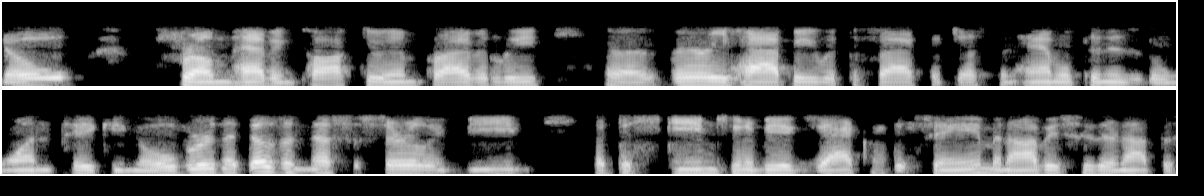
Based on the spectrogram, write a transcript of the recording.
know from having talked to him privately, uh, very happy with the fact that Justin Hamilton is the one taking over. That doesn't necessarily mean that the scheme's going to be exactly the same, and obviously they're not the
